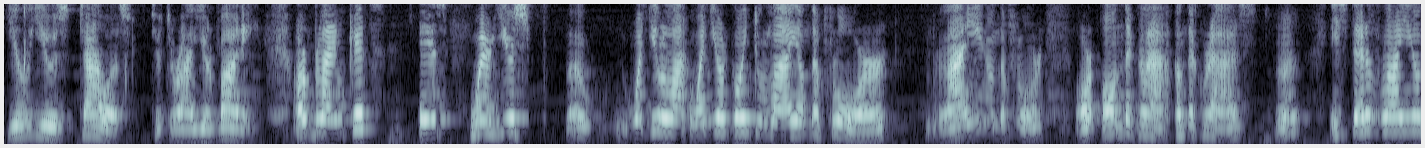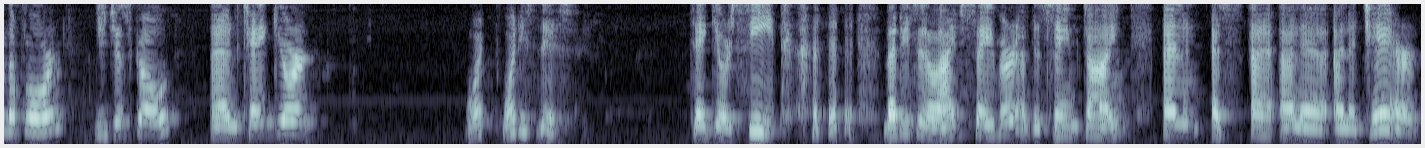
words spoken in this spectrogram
you use towels to dry your body. Or blankets is where you uh, what you when you're going to lie on the floor, lying on the floor or on the on the grass. huh? Instead of lying on the floor, you just go and take your what what is this? Take your seat, that is a lifesaver at the same time, and a, a- and a, and a chair.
